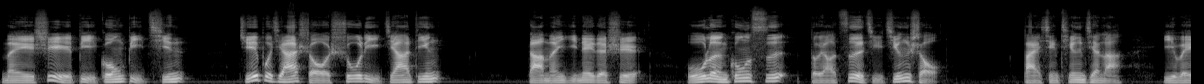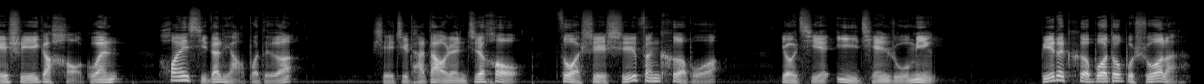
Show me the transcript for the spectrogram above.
每事必恭必亲，绝不假手书吏家丁。大门以内的事，无论公司都要自己经手。百姓听见了，以为是一个好官，欢喜的了不得。谁知他到任之后，做事十分刻薄，又且一钱如命。别的刻薄都不说了，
